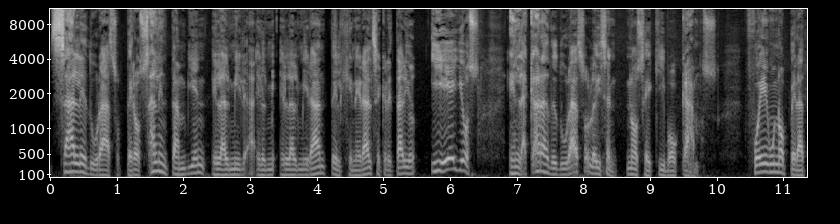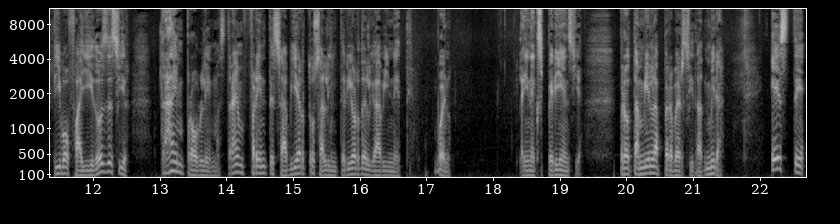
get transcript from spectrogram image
sale Durazo, pero salen también el, el almirante, el general secretario, y ellos en la cara de Durazo le dicen, nos equivocamos. Fue un operativo fallido, es decir, traen problemas, traen frentes abiertos al interior del gabinete. Bueno, la inexperiencia, pero también la perversidad. Mira, este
